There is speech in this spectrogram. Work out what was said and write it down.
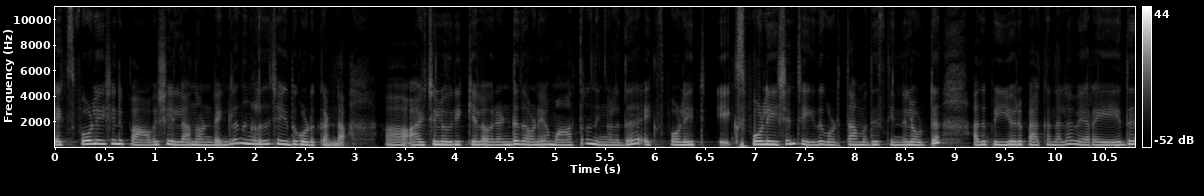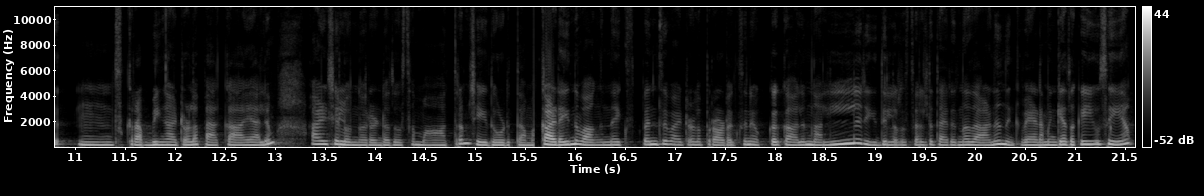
എക്സ്ഫോളിയേഷൻ ഇപ്പോൾ ആവശ്യമില്ല എന്നുണ്ടെങ്കിൽ നിങ്ങളിത് ചെയ്ത് കൊടുക്കണ്ട. ആഴ്ചയിൽ ഒരിക്കലോ രണ്ട് തവണയോ മാത്രം നിങ്ങളിത് എക്സ്പോളേറ്റ് എക്സ്പോളേഷൻ ചെയ്ത് കൊടുത്താൽ മതി സ്കിന്നിലോട്ട്. അതിപ്പോൾ ഈ ഒരു പാക്ക് എന്നല്ല വേറെ ഏത് സ്ക്രബിംഗ് ആയിട്ടുള്ള പാക്ക് ആയാലും ആഴ്ചയിൽ ഒന്നോ രണ്ടോ ദിവസം മാത്രം ചെയ്ത് കൊടുത്താൽ മതി. കടയിൽ നിന്ന് വാങ്ങുന്ന എക്സ്പെൻസീവ് ആയിട്ടുള്ള പ്രോഡക്ട്സിനൊക്കെ കാലം നല്ല രീതിയിൽ റിസൾട്ട് തരുന്നതാണ്. നിങ്ങൾക്ക് വേണമെങ്കിൽ അതൊക്കെ യൂസ് ചെയ്യാം.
